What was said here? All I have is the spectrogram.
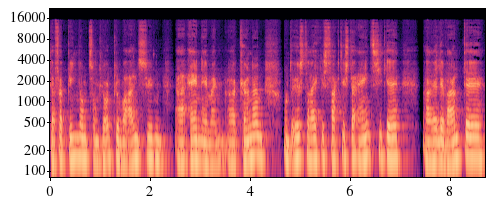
der Verbindung zum globalen Süden äh, einnehmen können. Und Österreich ist faktisch der einzige relevante,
